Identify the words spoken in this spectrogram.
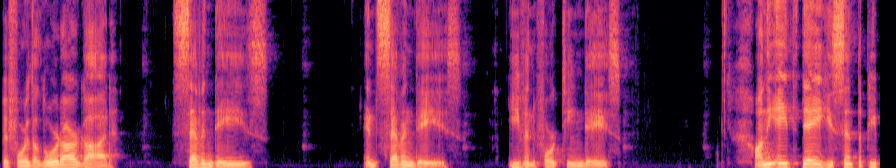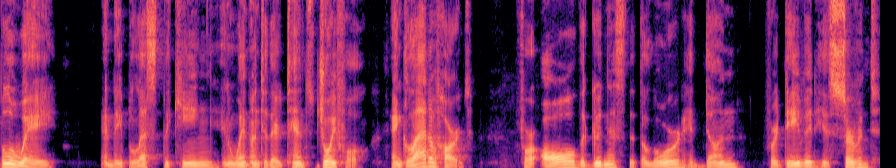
before the Lord our God, seven days and seven days, even fourteen days. On the eighth day he sent the people away, and they blessed the king and went unto their tents joyful and glad of heart for all the goodness that the Lord had done for David his servant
